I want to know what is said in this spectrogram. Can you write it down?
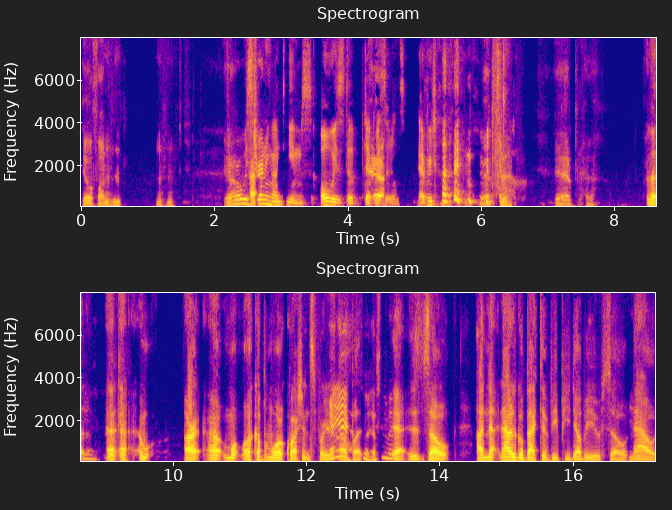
they were fun. Mhm. Mhm. They were always I- turning on teams. Always the dead Yeah. presidents. Every time. Yeah, It's, uh, yeah. that- uh, Okay. Uh, uh, all right, uh, mo- a couple more questions for you, yeah, yeah, uh, but absolutely, absolutely, yeah, so uh, n- now to go back to VPW. So Hmm. now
